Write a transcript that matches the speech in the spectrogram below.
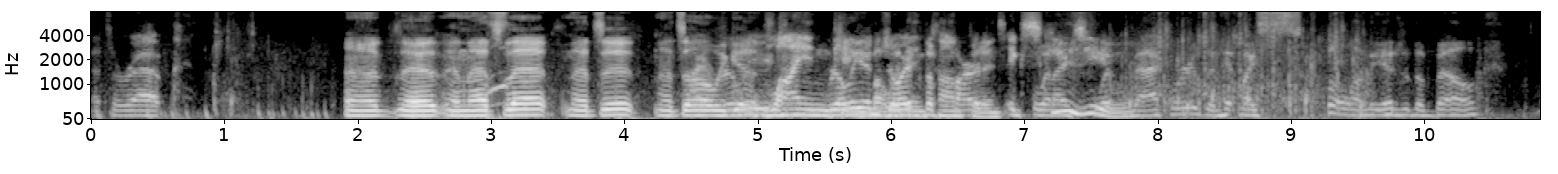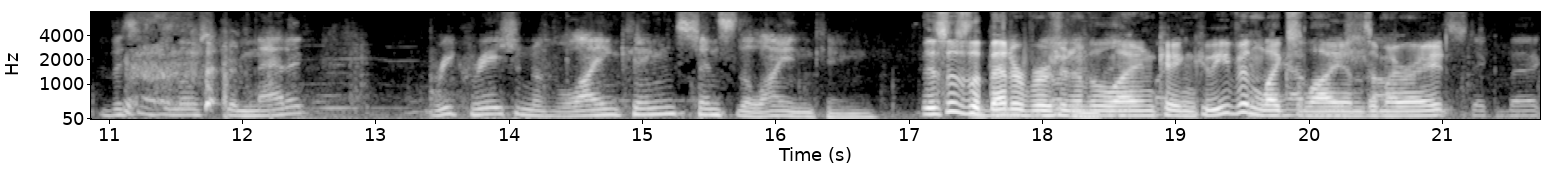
That's a wrap. Uh, that, and that's that. That's it. That's all we really, get. Lion really King, but with enjoyed the part incompetence. when I Excuse you. backwards and hit my skull on the edge of the bell. This is the most dramatic recreation of Lion King since the Lion King. This is the better version of the Lion King. Who even likes lions? Am I right? Stick back.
